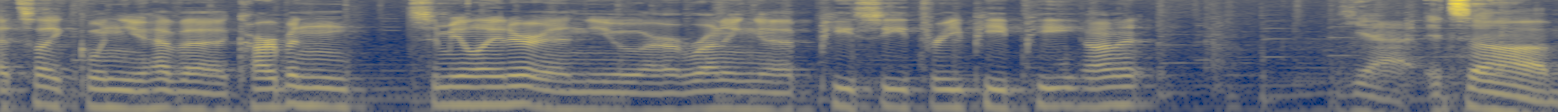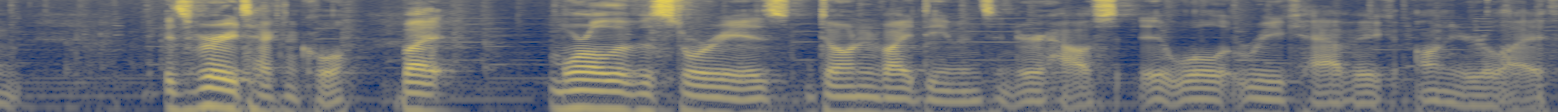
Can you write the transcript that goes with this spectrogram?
it's like when you have a carbon simulator and you are running a PC 3PP on it. Yeah, it's um, it's very technical, but moral of the story is don't invite demons into your house. It will wreak havoc on your life.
